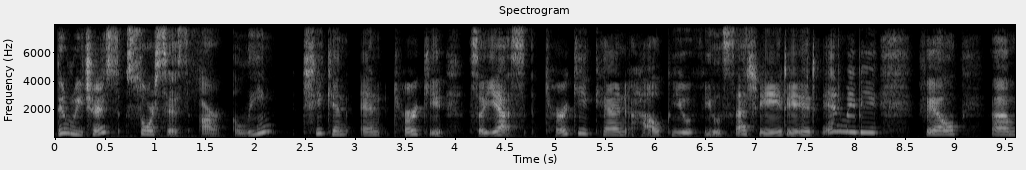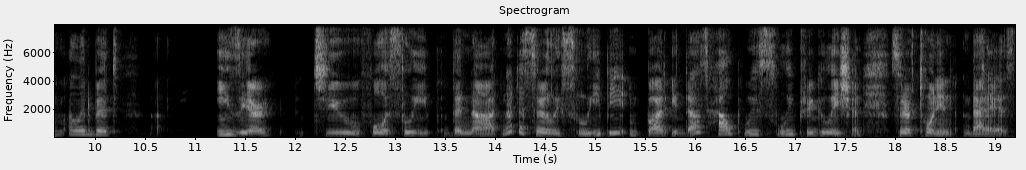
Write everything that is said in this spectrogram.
the richest sources are lean, chicken, and turkey. So, yes, turkey can help you feel satiated and maybe feel um, a little bit easier to fall asleep than not. Not necessarily sleepy, but it does help with sleep regulation, serotonin, that is.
